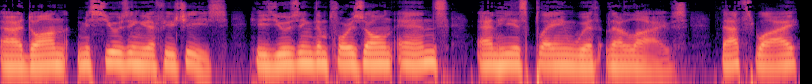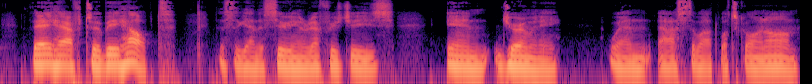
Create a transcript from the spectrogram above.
Erdogan misusing refugees. He's using them for his own ends and he is playing with their lives. That's why they have to be helped. This is again the Syrian refugees in Germany when asked about what's going on.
